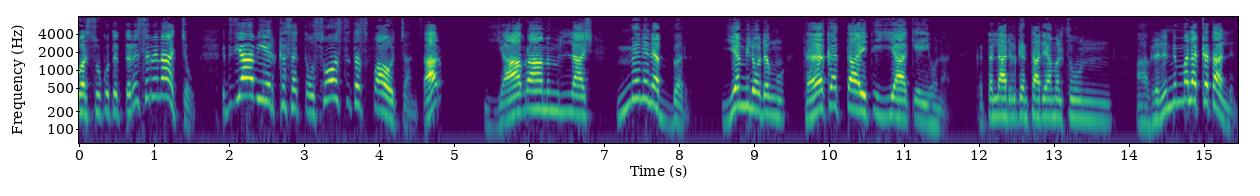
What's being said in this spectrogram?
በእርሱ ቁጥጥር ስር ናቸው። እግዚአብሔር ከሰጠው ሦስት ተስፋዎች አንጻር የአብርሃም ምላሽ ምን ነበር የሚለው ደግሞ ተከታይ ጥያቄ ይሆናል። ቀጠላ አድርገን ታዲያ መልሱን አብረን እንመለከታለን።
